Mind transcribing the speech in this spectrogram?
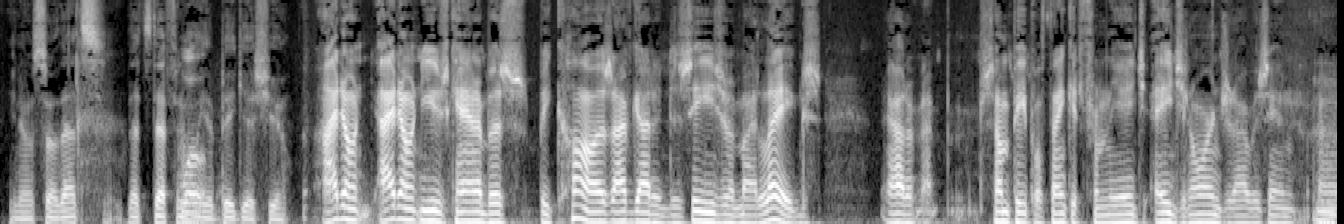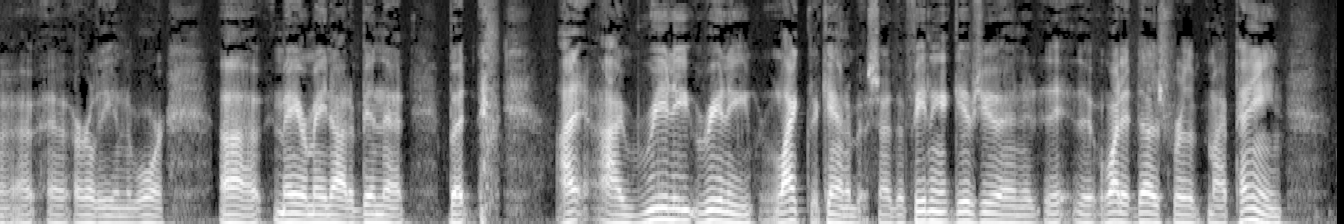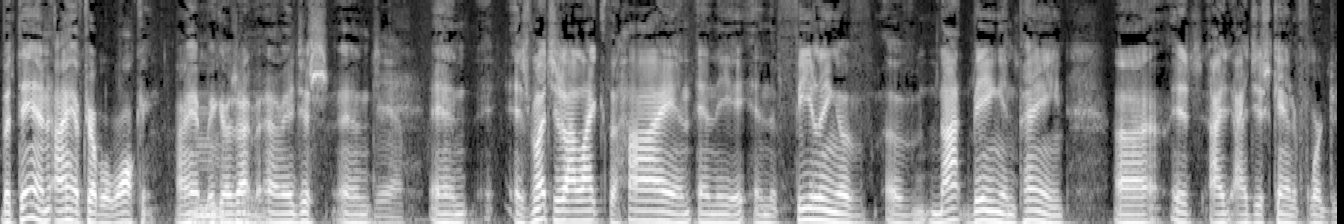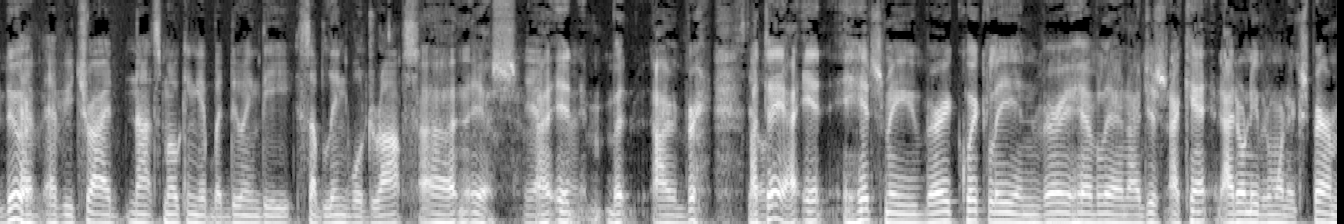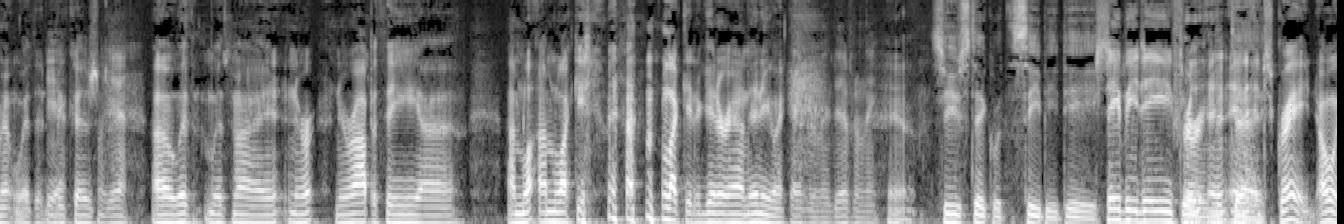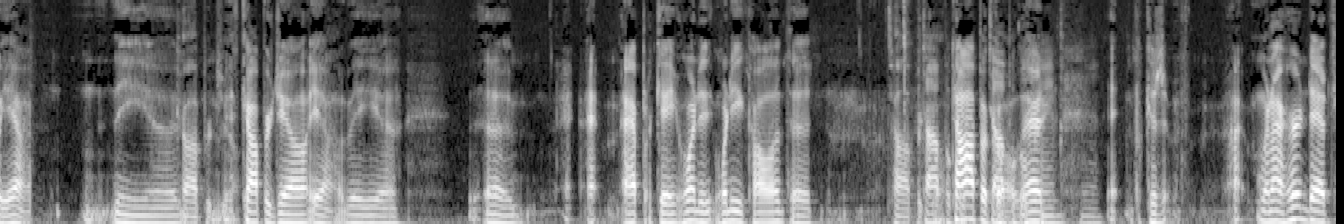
You know, so that's that's definitely Well- a big issue. I don't I don't use cannabis because I've got a disease of my legs. Out of some people think it's from the age, Agent Orange that I was in uh, uh, uh, early in the war. Uh, may or may not have been that, but I I really really like the cannabis, uh, the feeling it gives you, and it, it, the, what it does for my pain. But then I have trouble walking. I have because I, I mean just and Yeah. and as much as I like the high and, and the and the feeling of, of not being in pain, uh, it's I, I just can't afford to do it. Have, have you tried not smoking it but doing the sublingual drops? Uh, yes, Yeah, Uh, it, yeah. but I very, Still. I tell you, it, it hits me very quickly and very heavily, and I just I can't I don't even want to experiment with it Yeah. because Yeah. uh, with with my neur- neuropathy, uh, I'm I'm lucky I'm lucky to get around anyway. Definitely, definitely. Yeah. So you stick with the CBD. CBD for During the and, and day. it's great. Oh yeah, the uh, Copper gel. Copper gel. Yeah, the uh, uh, a- application. What do what do you call it? The Topical. Topical, Topical, topical that- cream. Yeah. because I, when I heard that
